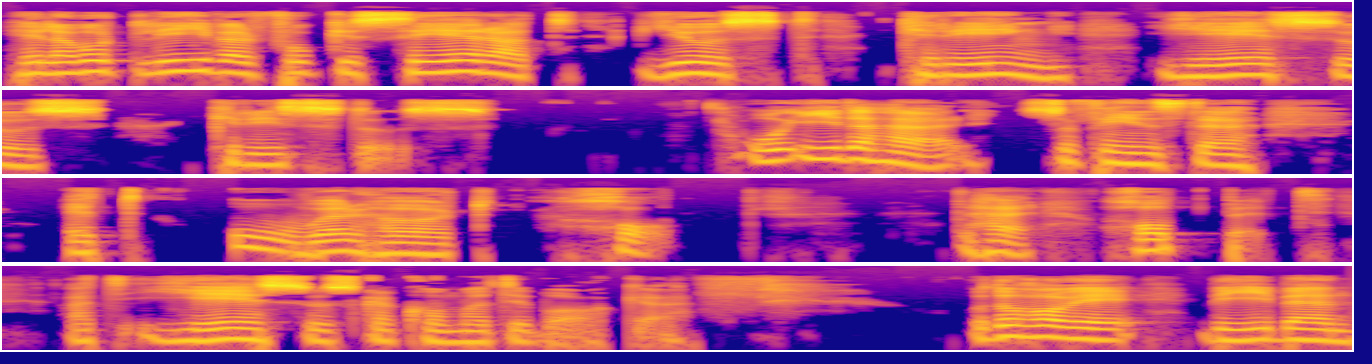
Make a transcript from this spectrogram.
Hela vårt liv är fokuserat just kring Jesus Kristus. Och i det här så finns det ett oerhört hopp. Det här hoppet att Jesus ska komma tillbaka. Och då har vi Bibeln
